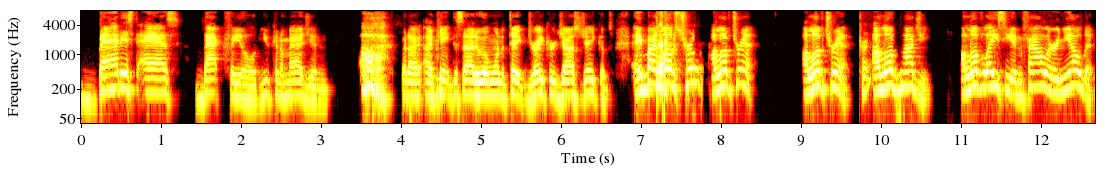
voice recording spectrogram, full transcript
baddest ass backfield you can imagine. Ah, but I, I can't decide who I want to take, Drake or Josh Jacobs. Everybody loves Trent. I love Trent. I love Trent. Trent. I love Najee. I love Lacy and Fowler and Yeldon.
